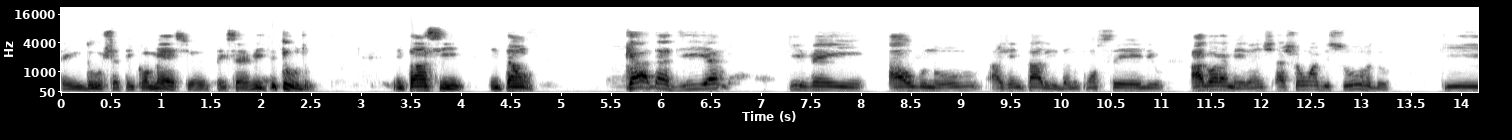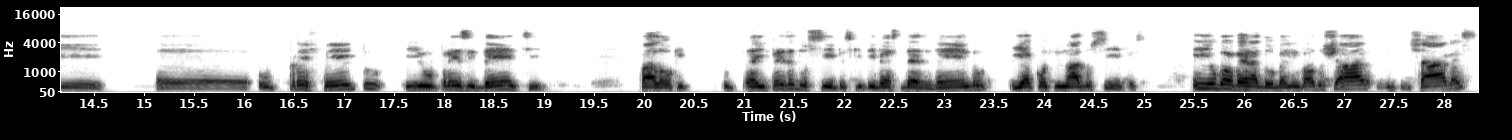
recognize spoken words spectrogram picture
Tem indústria, tem comércio, tem serviço, tem tudo. Então, assim, então, cada dia que vem algo novo, a gente tá ali dando conselho. Agora mesmo, a gente achou um absurdo que é, o prefeito e o presidente falou que a empresa do Simples que tivesse devendo ia continuar do Simples. E o governador Belivaldo Chagas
